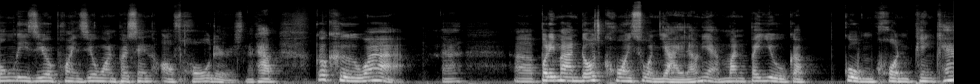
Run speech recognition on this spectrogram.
only 0.01% of holders นะครับ ก็คือว่านะปริมาณ Dogecoin ส่วนใหญ่แล้วเนี่ย มันไปอยู่กับกลุ่มคนเพียงแค่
